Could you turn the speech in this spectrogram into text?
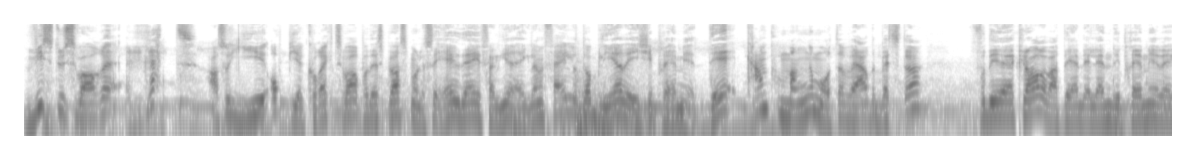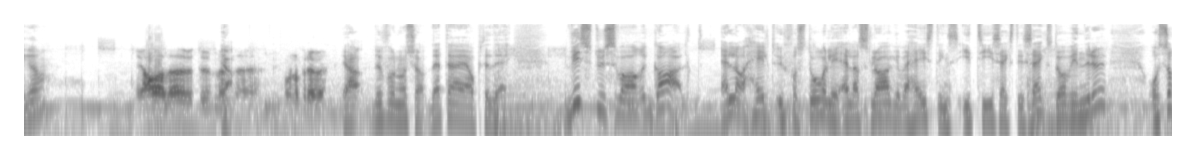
Hvis du svarer rett, altså gi oppgir korrekt svar på det spørsmålet, så er jo det ifølge reglene feil, og da blir det ikke premie. Det kan på mange måter være det beste, fordi jeg er klar over at det er en elendig premie, Vegard. Ja, det vet du. Men Ja. eh, vi får nå prøve. Ja, du får nå se. Dette er opp til deg. Hvis du svarer galt, eller helt uforståelig, eller slaget ved Hastings i 1066, da vinner du. Og så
